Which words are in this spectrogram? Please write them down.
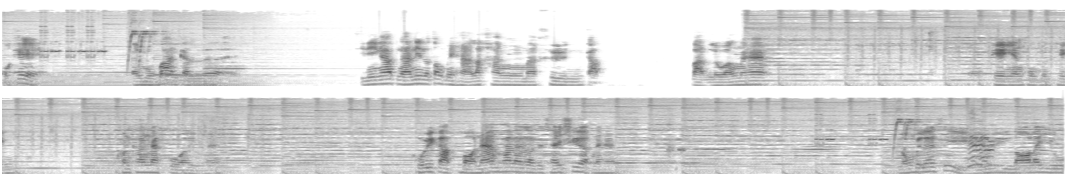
โอเค ไปหมู่บ้านกันเลย ทีนี้ครับงานนี้เราต้องไปหาระฆังมาคืนกับบาทหลวงนะฮะ เพลงยังคงเป็นเพลงค่อนข้างน่ากลัวอยู่นะ คุยกับบ่อน้ำพักแล้วเราจะใช้เชือกนะฮะ ลงไปเลยสิรออะไรอยู่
